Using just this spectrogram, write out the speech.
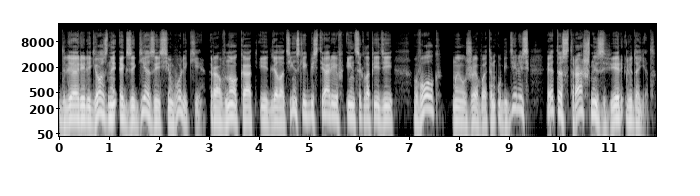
Для религиозной экзегезы и символики, равно как и для латинских бестиариев и энциклопедий, волк, мы уже в этом убедились, это страшный зверь-людоед.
